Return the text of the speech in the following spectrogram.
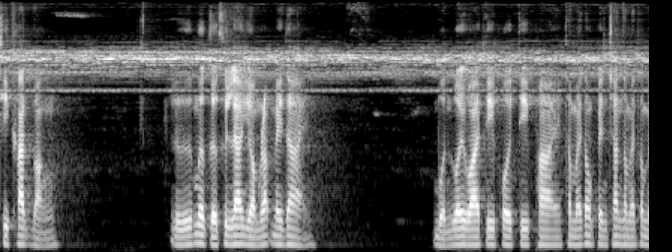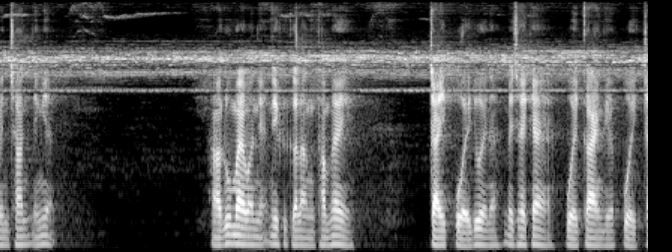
ที่คาดหวัง หรือเมื่อเกิดขึ้นแล้วยอมรับไม่ได้บ่นวอยวายตีโพยตีพายทำไมต้องเป็นชั้นทำไมต้องเป็นชั้นอย่างเงี้ยหารู้ไหมว่าเนี่ยนี่คือกำลังทำให้ ใจป่วยด้วยนะ ไม่ใช่แค่ป่วยกายเดียวป่วยใจ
